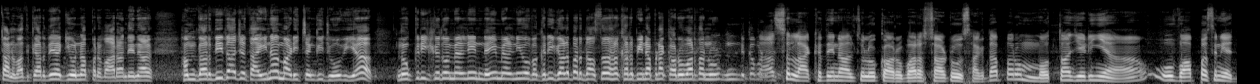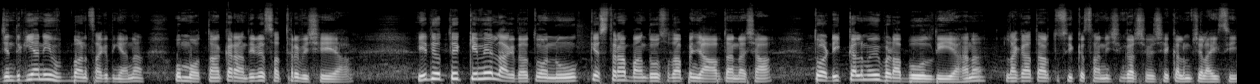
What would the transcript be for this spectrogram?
ਧੰਨਵਾਦ ਕਰਦੇ ਆ ਕਿ ਉਹਨਾਂ ਪਰਿਵਾਰਾਂ ਦੇ ਨਾਲ ਹਮਦਰਦੀ ਤਾਂ ਜਤਾਈ ਨਾ ਮਾੜੀ ਚੰਗੀ ਜੋ ਵੀ ਆ। ਨੌਕਰੀ ਕਦੋਂ ਮਿਲਣੀ ਨਹੀਂ ਮਿਲਣੀ ਉਹ ਵੱਖਰੀ ਗੱਲ ਪਰ 10 ਲੱਖ ਰੁਪਏ ਨਾਲ ਆਪਣਾ ਕਾਰੋਬਾਰ ਤੁਹਾਨੂੰ ਨਿਕਲ 10 ਲੱਖ ਦੇ ਨਾਲ ਚਲੋ ਕਾਰੋਬਾਰ ਸਟਾਰਟ ਹੋ ਸਕਦਾ ਪਰ ਉਹ ਮੌਤਾਂ ਜਿਹੜੀਆਂ ਉਹ ਵਾਪਸ ਨਹੀਂ ਜ਼ਿੰਦਗੀਆਂ ਨਹੀਂ ਬਣ ਸਕਦੀਆਂ ਨਾ। ਉਹ ਮੌਤਾਂ ਘਰਾਂ ਦੇ ਜਿਹੜੇ 70 ਵਿਸ਼ੇ ਆ ਇਹਦੇ ਉੱਤੇ ਕਿਵੇਂ ਲੱਗਦਾ ਤੁਹਾਨੂੰ? ਕਿਸ ਤਰ੍ਹਾਂ ਬੰਦ ਹੋ ਸਕਦਾ ਪੰਜਾਬ ਦਾ ਨਸ਼ਾ? ਤੁਹਾਡੀ ਕਲਮ ਵੀ ਬੜਾ ਬੋਲਦੀ ਆ ਹਨਾ? ਲਗਾਤਾਰ ਤੁਸੀਂ ਕਿਸਾਨੀ ਸੰਘਰਸ਼ ਵਿਸ਼ੇ ਕਲਮ ਚਲਾਈ ਸੀ।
